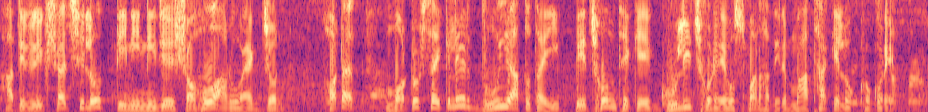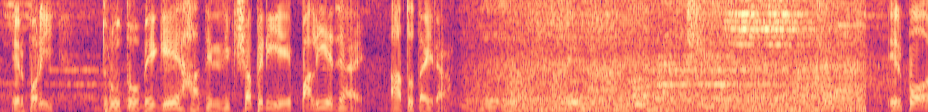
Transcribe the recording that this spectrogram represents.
হাদির রিকশায় ছিল তিনি নিজে সহ আরও একজন। হঠাৎ মোটরসাইকেলের দুই আততায়ী পেছন থেকে গুলি ছোড়ে ওসমান হাদির মাথাকে লক্ষ্য করে। এরপরই দ্রুত বেগে হাদির রিকশা পেরিয়ে পালিয়ে যায় আততায়ীরা। এরপর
